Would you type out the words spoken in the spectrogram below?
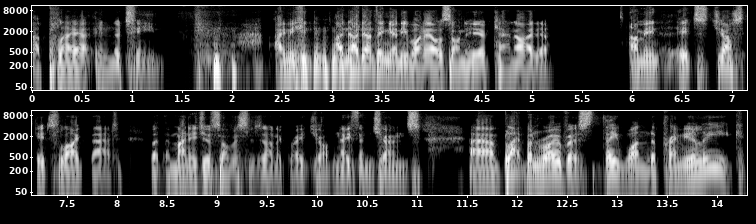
a player in the team. I mean, and I don't think anyone else on here can either. I mean, it's just, it's like that. But the manager's obviously done a great job, Nathan Jones. Uh, Blackburn Rovers, they won the Premier League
